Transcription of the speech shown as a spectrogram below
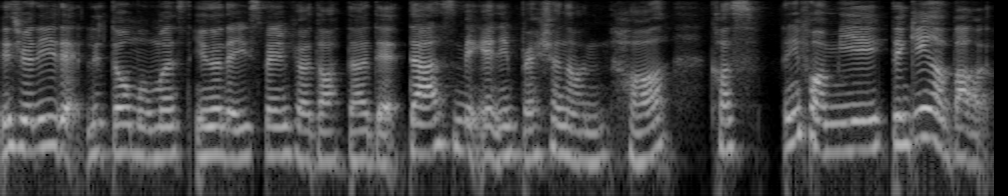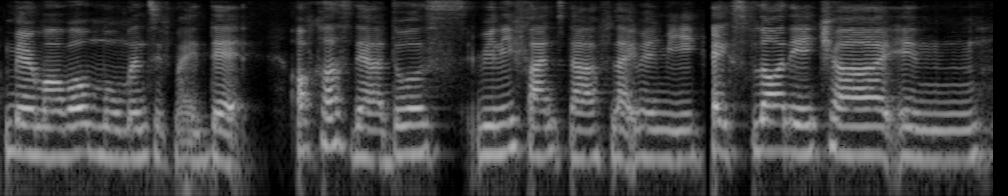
it's really that little moments, you know, that you spend with your daughter that does make an impression on her. Because I think for me, thinking about memorable moments with my dad, of course, there are those really fun stuff like when we explore nature in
